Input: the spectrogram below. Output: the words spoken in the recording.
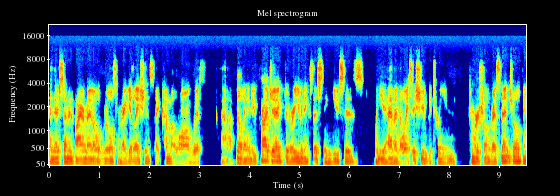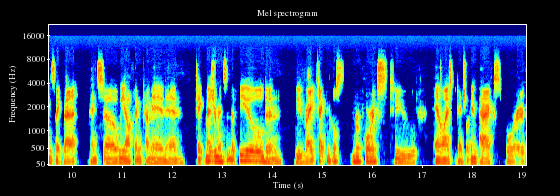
And there's some environmental rules and regulations that come along with uh, building a new project or even existing uses when you have a noise issue between commercial and residential, things like that. And so we often come in and take measurements in the field and we write technical reports to analyze potential impacts for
